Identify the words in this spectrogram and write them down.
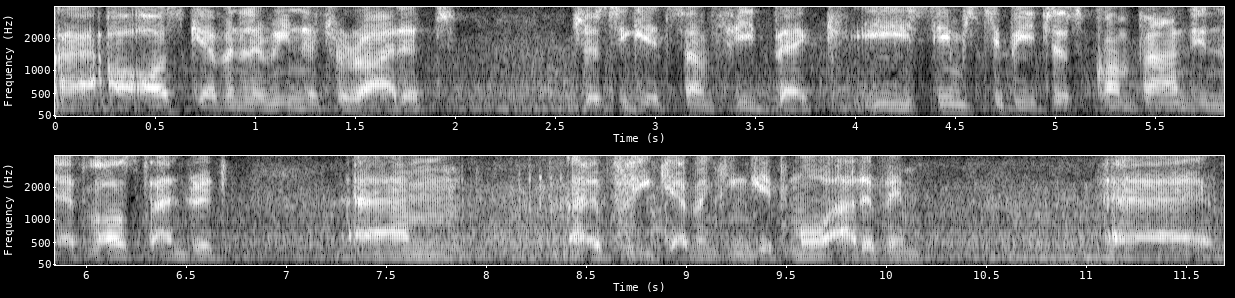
I'll ask Gavin Lerena to ride it just to get some feedback. He seems to be just compounding that last 100. Um, hopefully, Gavin can get more out of him. Uh,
